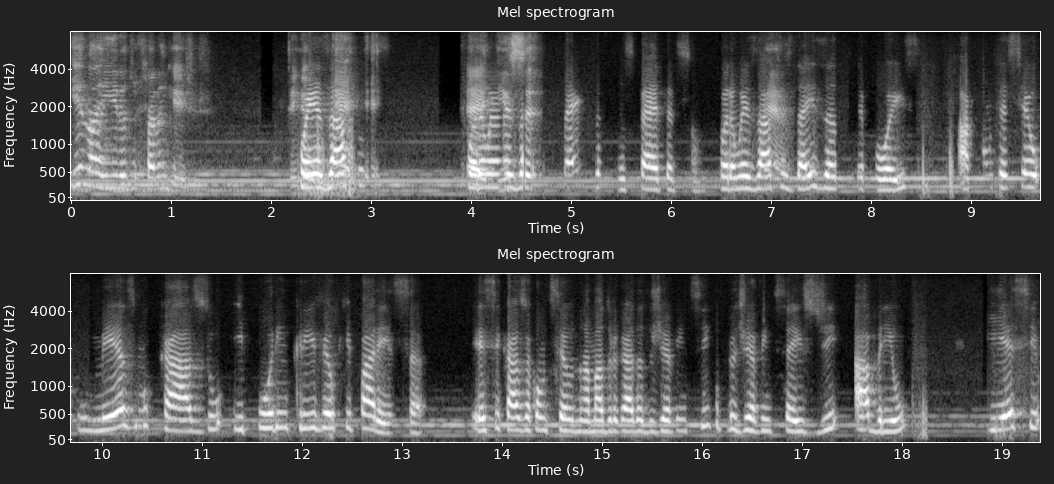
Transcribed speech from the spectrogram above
e na ilha dos caranguejos. Entendeu? Foi exato. É, é, foram é, exatos 10 anos, Peterson. Foram exatos é. 10 anos depois. Aconteceu o mesmo caso e, por incrível que pareça, esse caso aconteceu na madrugada do dia 25 para o dia 26 de abril. E esse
